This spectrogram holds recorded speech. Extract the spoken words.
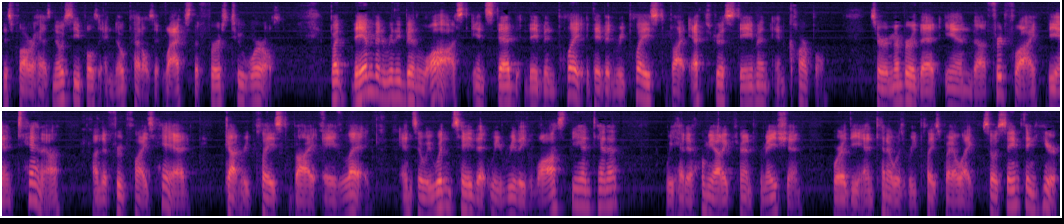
This flower has no sepals and no petals. It lacks the first two whorls. But they haven't been really been lost. Instead, they've been they've been replaced by extra stamen and carpel. So remember that in the fruit fly, the antenna on the fruit fly's head got replaced by a leg. And so we wouldn't say that we really lost the antenna. We had a homeotic transformation where the antenna was replaced by a leg. So same thing here.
